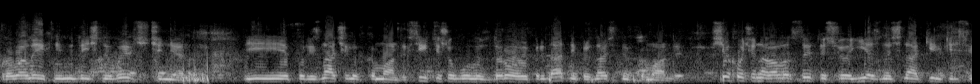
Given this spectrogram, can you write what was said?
провели їхнє медичне вивчення і призначили в команди. Всі ті, що були здорові, придатні, призначені в команди. Ще хочу наголосити, що є значна кількість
